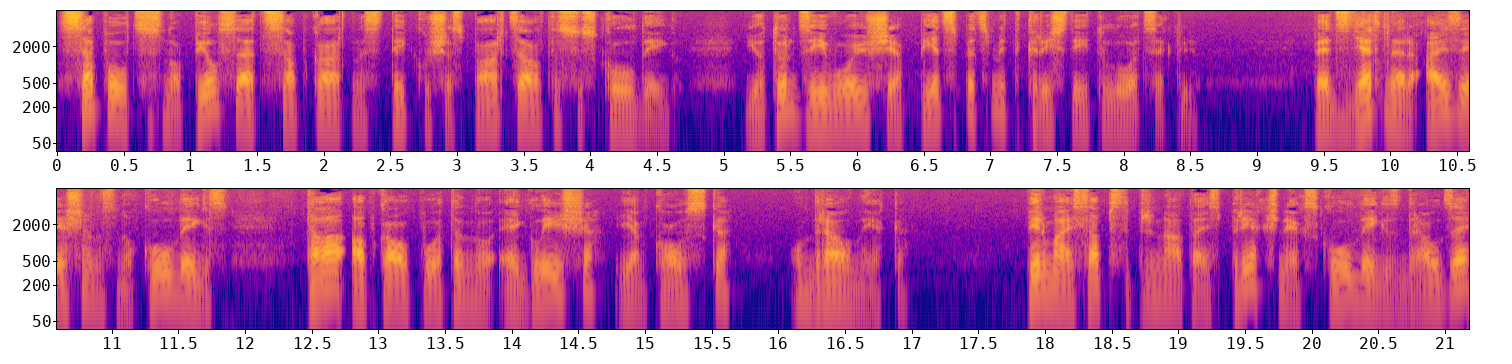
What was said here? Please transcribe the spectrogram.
sapulces no pilsētas apkārtnes tikušas pārceltas uz Kuldīgu jo tur dzīvojuši ap 15 kristītu locekļu. Pēc ģertnera aiziešanas no kuldīgas tā apkalpota no Eglīša, Jankovska un Draunieka. Pirmais apstiprinātais priekšnieks kuldīgas draudzē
